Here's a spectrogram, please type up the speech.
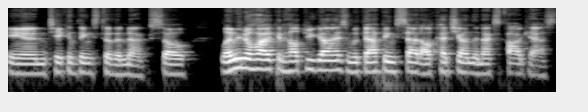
and taking things to the next. So let me know how I can help you guys. And with that being said, I'll catch you on the next podcast.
